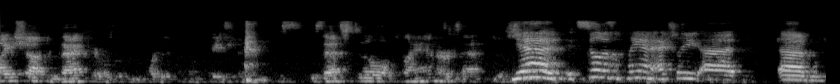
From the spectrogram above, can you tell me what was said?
bike shop in back here was looking for a different location. Is, is that still a plan or is that just? Yeah, it still is a plan. Actually, uh, um,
